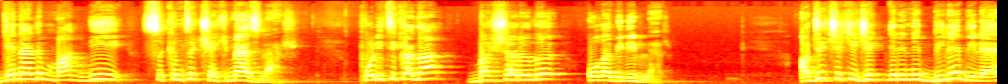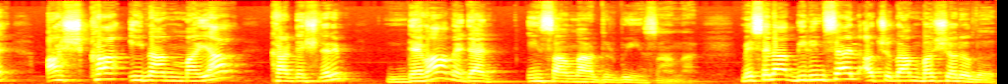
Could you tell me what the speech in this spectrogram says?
genelde maddi sıkıntı çekmezler. Politikada başarılı olabilirler. Acı çekeceklerini bile bile aşka inanmaya kardeşlerim devam eden insanlardır bu insanlar. Mesela bilimsel açıdan başarılı,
